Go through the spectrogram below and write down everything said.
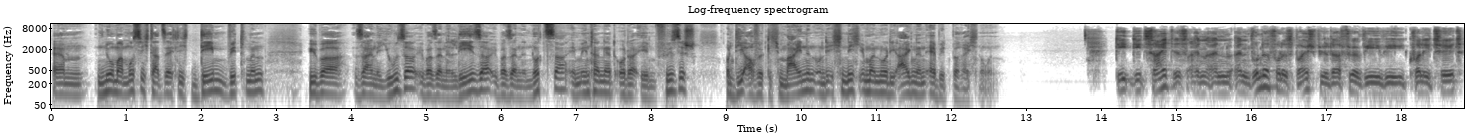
Ähm, nur man muss sich tatsächlich dem widmen, über seine User, über seine Leser, über seine Nutzer im Internet oder eben physisch und die auch wirklich meinen und ich nicht immer nur die eigenen EBIT-Berechnungen. Die, die Zeit ist ein, ein, ein wundervolles Beispiel dafür, wie, wie Qualität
